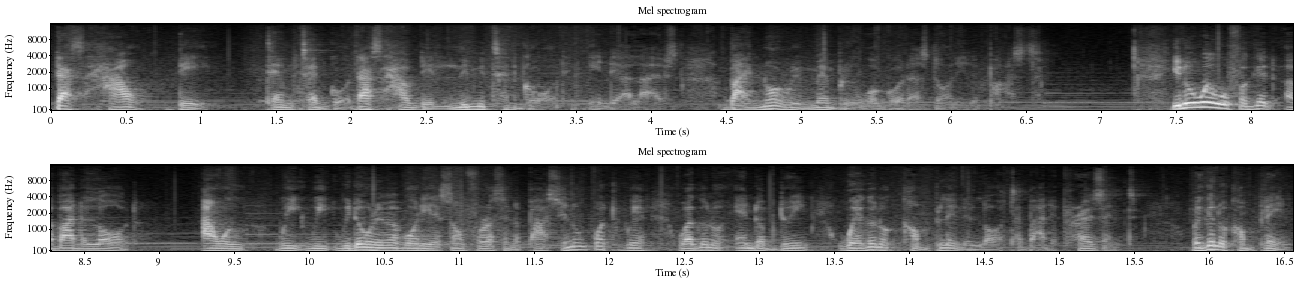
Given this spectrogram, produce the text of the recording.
That's how they tempted God. That's how they limited God in their lives by not remembering what God has done in the past. You know, when we forget about the Lord and we, we, we don't remember what He has done for us in the past, you know what we're, we're going to end up doing? We're going to complain a lot about the present. We're going to complain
